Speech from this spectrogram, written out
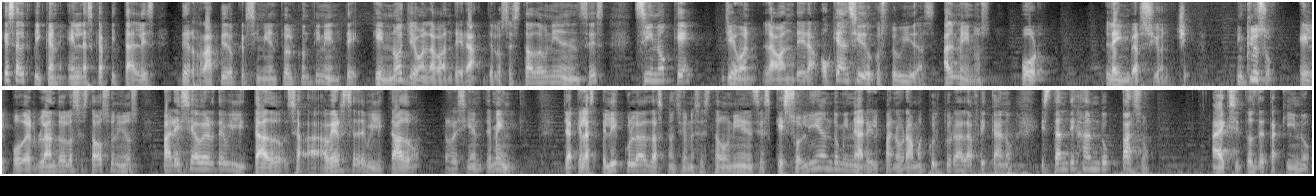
que salpican en las capitales de rápido crecimiento del continente que no llevan la bandera de los estadounidenses, sino que llevan la bandera o que han sido construidas al menos por la inversión china. Incluso el poder blando de los Estados Unidos parece haber debilitado, haberse debilitado recientemente ya que las películas, las canciones estadounidenses que solían dominar el panorama cultural africano están dejando paso a éxitos de, taquino,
